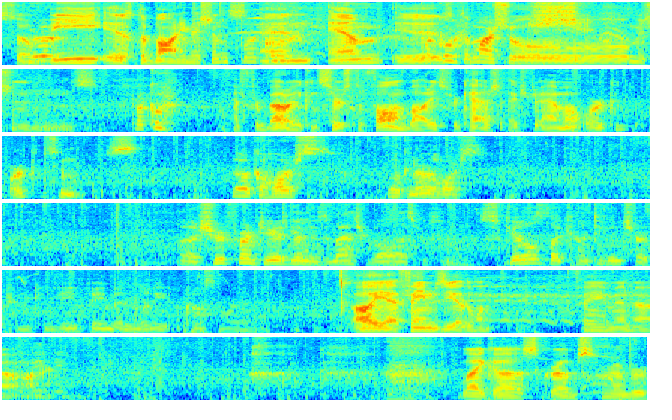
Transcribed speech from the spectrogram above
So B is the Bonnie missions, Parkour. and M is Parkour. the Marshall Shit. missions. Parkour. After battle, you can search the fallen bodies for cash, extra ammo, or or consumables. Look, a horse. Look, another horse. A true frontiersman is a master of all aspects of life. Skills like hunting and sharpshooting can gain fame and money across the land. Oh yeah, fame's the other one. Fame and uh, honor. like uh, Scrubs, remember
